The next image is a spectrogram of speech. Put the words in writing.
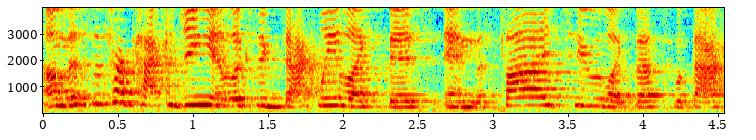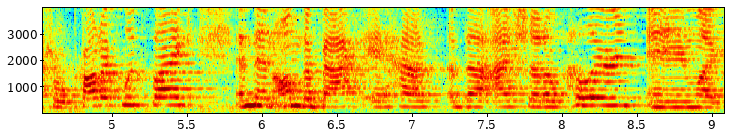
Um, this is her packaging. It looks exactly like this in the side too. Like that's what the actual product looks like. And then on the back, it has the eyeshadow colors and like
